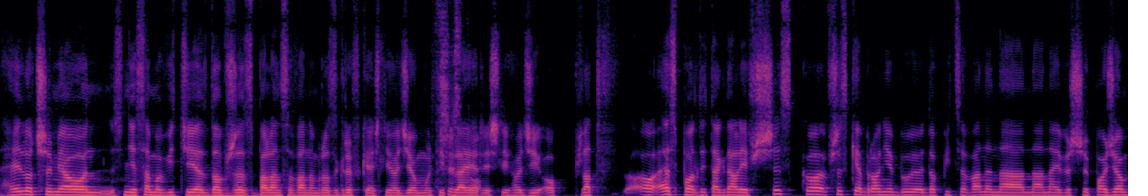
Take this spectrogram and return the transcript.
Halo 3 miało niesamowicie dobrze zbalansowaną rozgrywkę, jeśli chodzi o multiplayer, Wszystko. jeśli chodzi o, platf- o e-sport i tak dalej. Wszystko, wszystkie bronie były dopicowane na, na najwyższy poziom.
